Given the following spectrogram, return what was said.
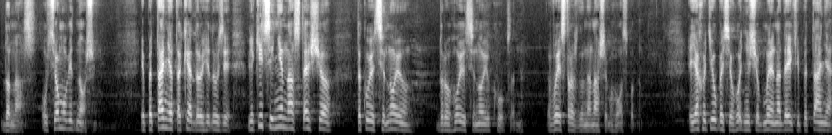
до нас у цьому відношенні. І питання таке, дорогі друзі, в якій ціні нас те, що такою ціною, дорогою ціною куплене, вистраждане нашим Господом. І я хотів би сьогодні, щоб ми на деякі питання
